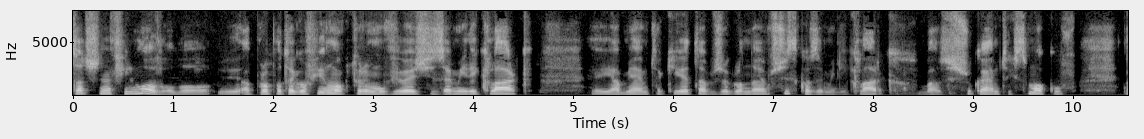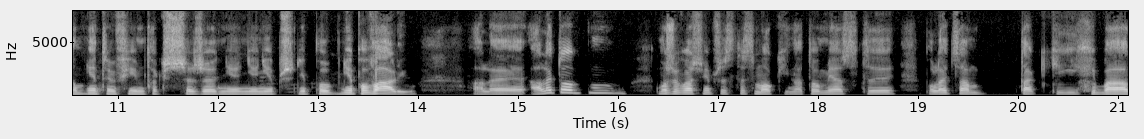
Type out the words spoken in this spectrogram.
zacznę filmowo, bo y, a propos tego filmu, o którym mówiłeś z Emily Clark, ja miałem taki etap, że oglądałem wszystko z Emily Clark, chyba szukałem tych smoków. No mnie ten film tak szczerze nie, nie, nie, nie, nie powalił, ale, ale to mm, może właśnie przez te smoki. Natomiast y, polecam taki chyba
